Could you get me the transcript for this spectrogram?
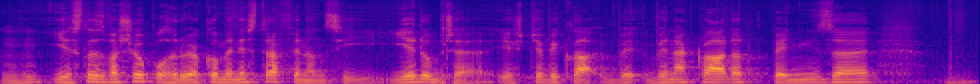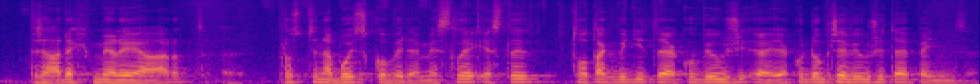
Mm-hmm. Jestli z vašeho pohledu jako ministra financí je dobře ještě vyklá- vy- vynakládat peníze v řádech miliard eh, prostě na boj s covidem. Jestli, jestli to tak vidíte jako, využi, eh, jako dobře využité peníze.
